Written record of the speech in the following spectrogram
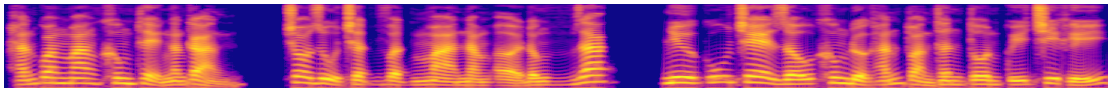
hắn quang mang không thể ngăn cản, cho dù chật vật mà nằm ở đông rác, như cũ che giấu không được hắn toàn thân tôn quý chi khí.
